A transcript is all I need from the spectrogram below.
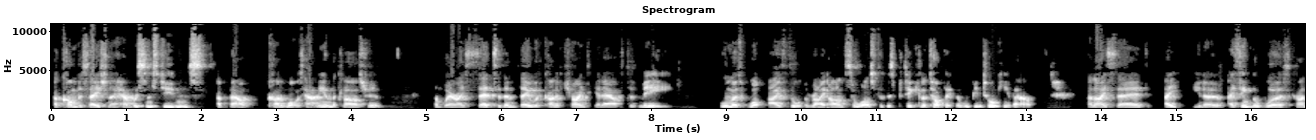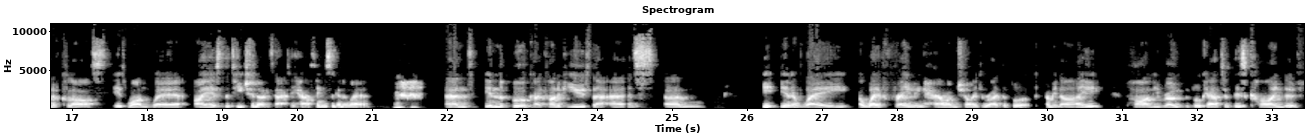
a conversation I had with some students about kind of what was happening in the classroom where I said to them they were kind of trying to get out of me almost what I thought the right answer was for this particular topic that we've been talking about. And I said, I, you know, I think the worst kind of class is one where I, as the teacher, know exactly how things are going to end. Mm-hmm. And in the book, I kind of use that as, um, in a way, a way of framing how I'm trying to write the book. I mean, I partly wrote the book out of this kind of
